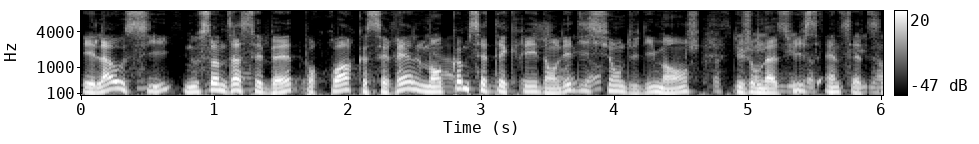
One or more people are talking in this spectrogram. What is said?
Et là aussi, nous sommes assez bêtes pour croire que c'est réellement comme c'est écrit dans l'édition du dimanche du journal suisse NZZ.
